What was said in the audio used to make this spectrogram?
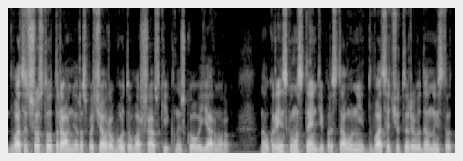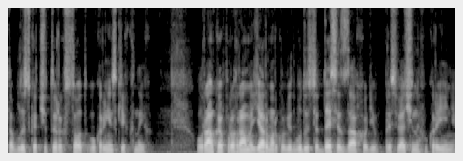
26 травня розпочав роботу Варшавський книжковий ярмарок. На українському стенді представлені 24 видавництва та близько 400 українських книг. У рамках програми ярмарку відбудуться 10 заходів, присвячених Україні.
